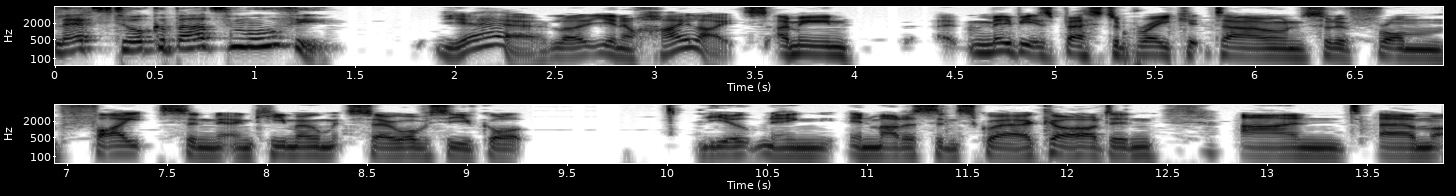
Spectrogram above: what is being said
Let's talk about the movie. yeah, like, you know, highlights. I mean, maybe it's best to break it down sort of from fights and, and key moments. So obviously you've got the opening in Madison Square Garden and um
